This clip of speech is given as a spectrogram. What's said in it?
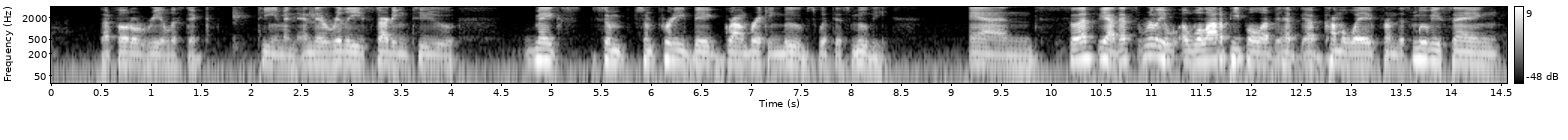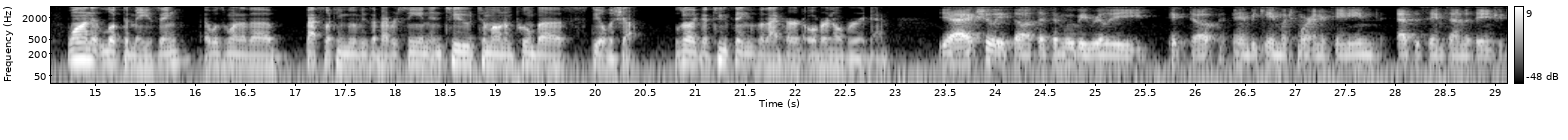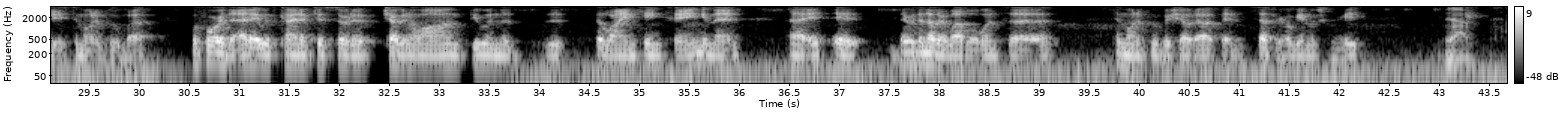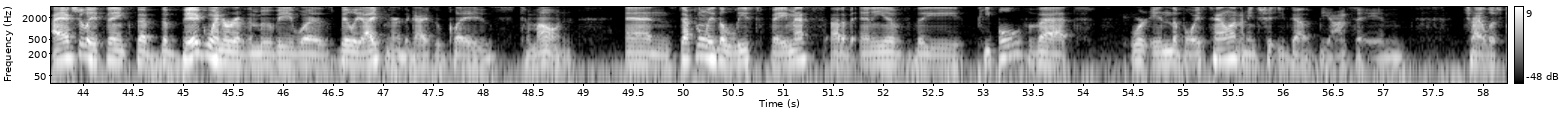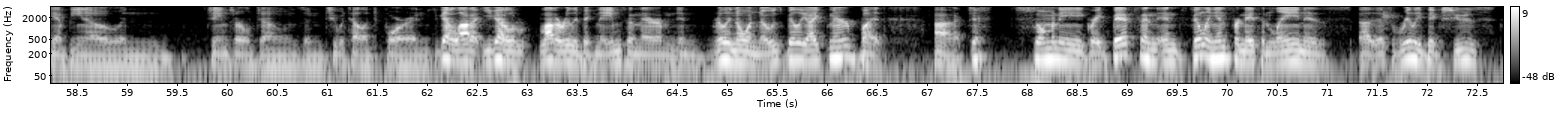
that photorealistic team, and and they're really starting to make s- some some pretty big groundbreaking moves with this movie. And so that's yeah, that's really a, a lot of people have, have have come away from this movie saying one, it looked amazing. It was one of the best looking movies I've ever seen, and two, Timon and Pumbaa steal the show. Those are like the two things that I've heard over and over again. Yeah, I actually thought that the movie really picked up and became much more entertaining at the same time that they introduced Timon and Pumbaa. Before that, it was kind of just sort of chugging along, doing the, the, the Lion King thing, and then uh, it, it there was another level once uh, Timon and Pumbaa showed up, and Seth Rogen was great. Yes. I actually think that the big winner of the movie was Billy Eichner, the guy who plays Timon. And definitely the least famous out of any of the people that were in the voice talent. I mean, shit, you've got Beyonce and Childish Gambino and James Earl Jones and Chiwetel Ejiofor, and you got a lot of you got a lot of really big names in there, and, really no one knows Billy Eichner, but uh, just so many great bits, and, and filling in for Nathan Lane is uh, is really big shoes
